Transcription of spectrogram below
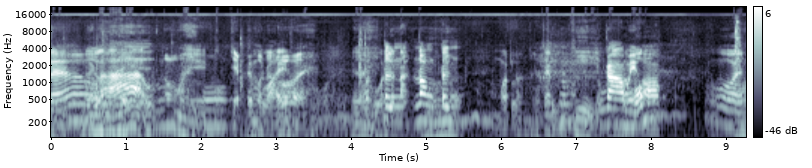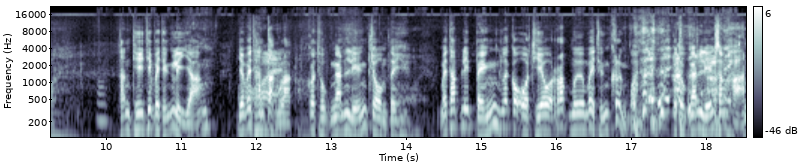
แล้วเหลือโอ้ยเจ็บไปหมดเลยเหลื่อตึงน่องตึงหมดแล้วเจ็บก้าวไม่ออกทันทีที่ไปถึงหลี่หยางยังไม่ทันตั้งหลักก็ถูกงันเหลียงโจมตี แม่ทัพลิเป๋งแล้วก็โอเทียวรับมือไม่ถึงครึ่งวัน ก็ถูกงันเหลียงสังหาร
